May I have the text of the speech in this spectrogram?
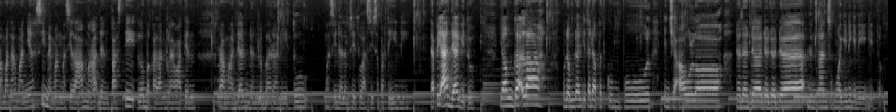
aman-amannya sih memang masih lama dan pasti lo bakalan ngelewatin Ramadan dan Lebaran itu masih dalam situasi seperti ini. Tapi ada gitu, ya enggak lah, mudah-mudahan kita dapat kumpul, insya Allah, dadada, dadada, dengan semua gini-gini gitu.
